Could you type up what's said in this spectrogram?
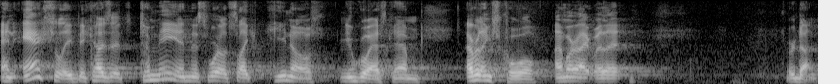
And actually, because it's to me in this world, it's like he knows, you go ask him, everything's cool, I'm all right with it, we're done.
